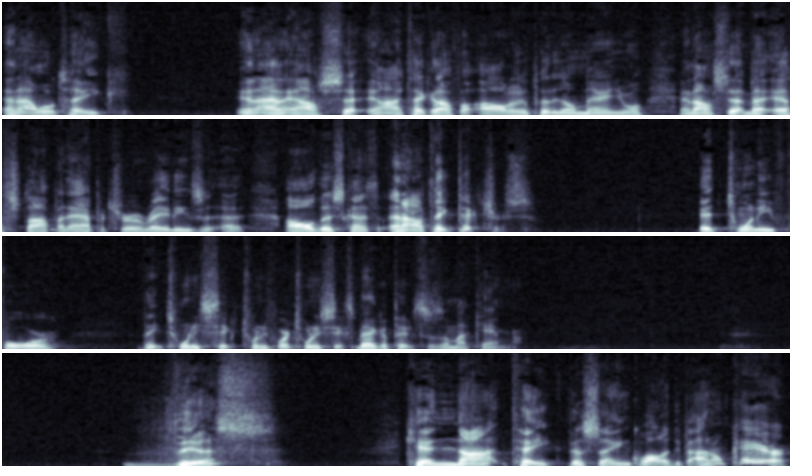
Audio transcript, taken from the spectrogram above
and I will take and I, will set, and I take it off of auto and put it on manual, and I'll set my f-stop and aperture and ratings, uh, all this kind of stuff, and I'll take pictures. At 24, I think 26, 24, 26 megapixels on my camera. This cannot take the same quality. I don't care.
